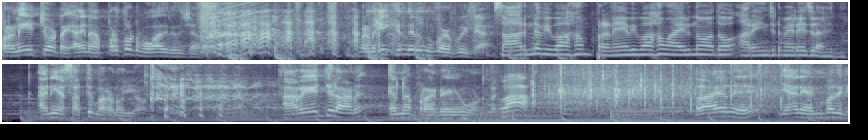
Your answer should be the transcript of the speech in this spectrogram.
പ്രണയിച്ചോട്ടെ അതിനപ്പുറത്തോട്ട് പോകാതിരുന്നിച്ചാൽ പ്രണയിക്കുന്നതിനൊന്നും കുഴപ്പമില്ല. സാറിന്റെ വിവാഹം പ്രണയ വിവാഹമായിരുന്നോ അതോ അറേഞ്ച്ഡ് മാരേജ് ആയിരുന്നു? അനിയ സത്യം പറയണമല്ലോ അറേഞ്ച്ഡ് ആണ് എന്ന പ്രണയവും ഉണ്ട് വാ. അതായത് ഞാൻ എൺപതിൽ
